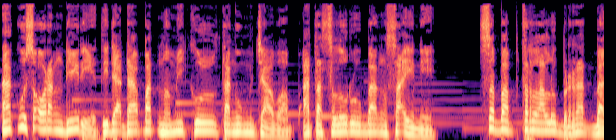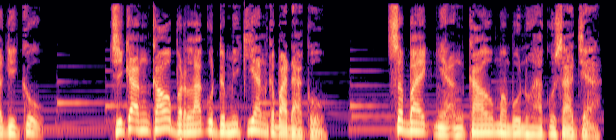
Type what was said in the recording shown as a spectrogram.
Aku seorang diri tidak dapat memikul tanggung jawab atas seluruh bangsa ini, sebab terlalu berat bagiku. Jika engkau berlaku demikian kepadaku, sebaiknya engkau membunuh aku saja.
